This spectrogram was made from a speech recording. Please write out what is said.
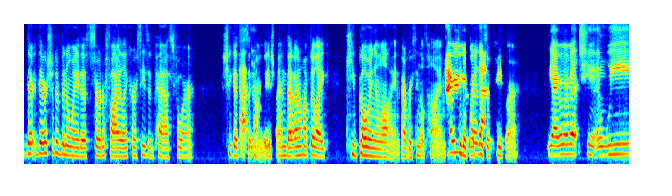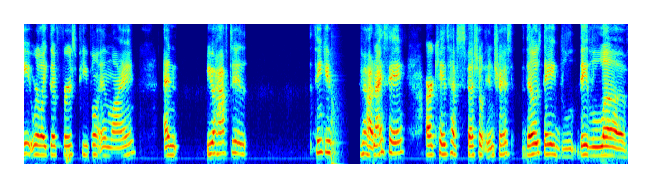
there there should have been a way to certify like her season pass for she gets this uh, accommodation that I don't have to like keep going in line every single time to get that, that piece of paper. Yeah, I remember that too. And we were like the first people in line. And you have to think about and I say our kids have special interests. Those they they love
